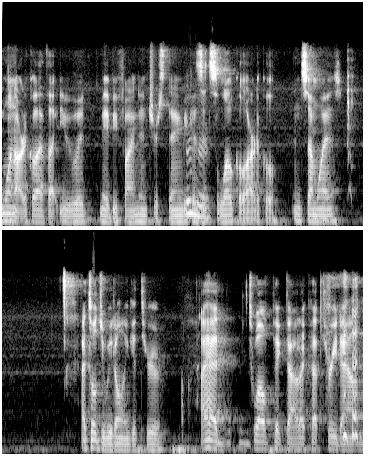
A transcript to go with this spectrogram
One article I thought you would maybe find interesting because Mhm. it's a local article in some ways. I told you we'd only get through. I had 12 picked out. I cut three down.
